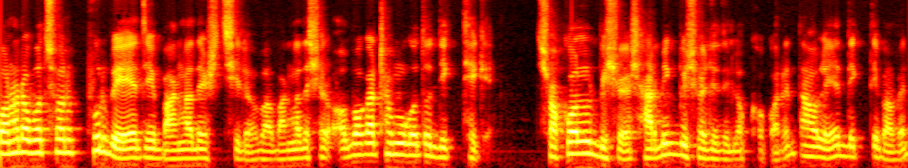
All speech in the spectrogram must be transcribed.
পনেরো বছর পূর্বে যে বাংলাদেশ ছিল বা বাংলাদেশের অবকাঠামোগত দিক থেকে সকল বিষয়ে, সার্বিক বিষয়ে যদি লক্ষ্য করেন, তাহলে দেখতে পাবেন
